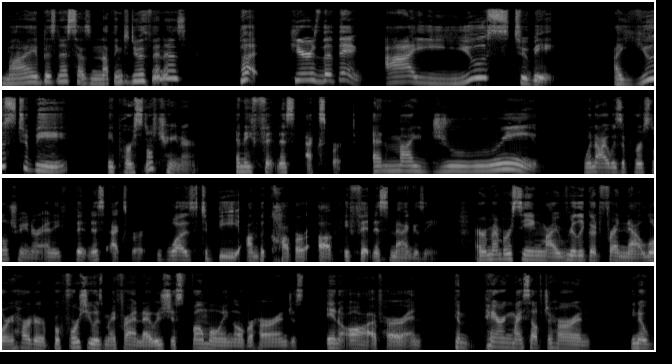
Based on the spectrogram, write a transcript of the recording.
My business has nothing to do with fitness. But here's the thing I used to be. I used to be a personal trainer and a fitness expert. And my dream when I was a personal trainer and a fitness expert was to be on the cover of a fitness magazine. I remember seeing my really good friend now, Lori Harder, before she was my friend. I was just FOMOing over her and just in awe of her and comparing myself to her and, you know,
